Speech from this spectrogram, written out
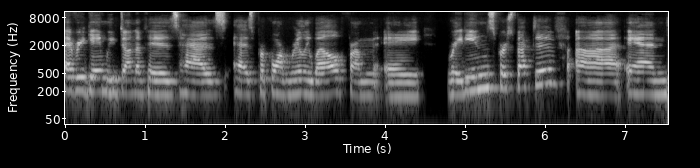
every game we've done of his has has performed really well from a ratings perspective, uh, and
